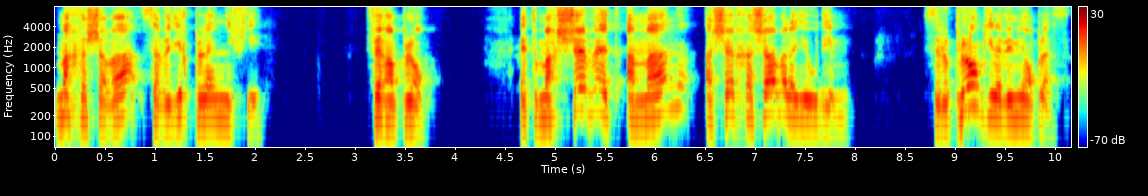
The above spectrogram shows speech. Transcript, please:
Machashava, ça veut dire planifier, faire un plan. Et Marchevet Aman, Asher Chashav ala Yehudim. C'est le plan qu'il avait mis en place.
